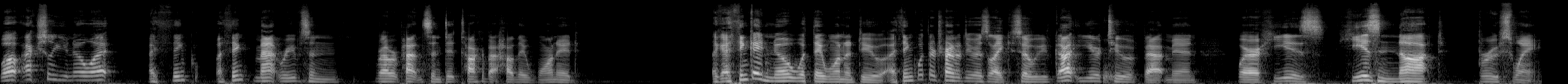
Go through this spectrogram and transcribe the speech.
Well, actually, you know what? I think I think Matt Reeves and Robert Pattinson did talk about how they wanted. Like, I think I know what they want to do. I think what they're trying to do is like, so we've got year two of Batman, where he is he is not Bruce Wayne.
